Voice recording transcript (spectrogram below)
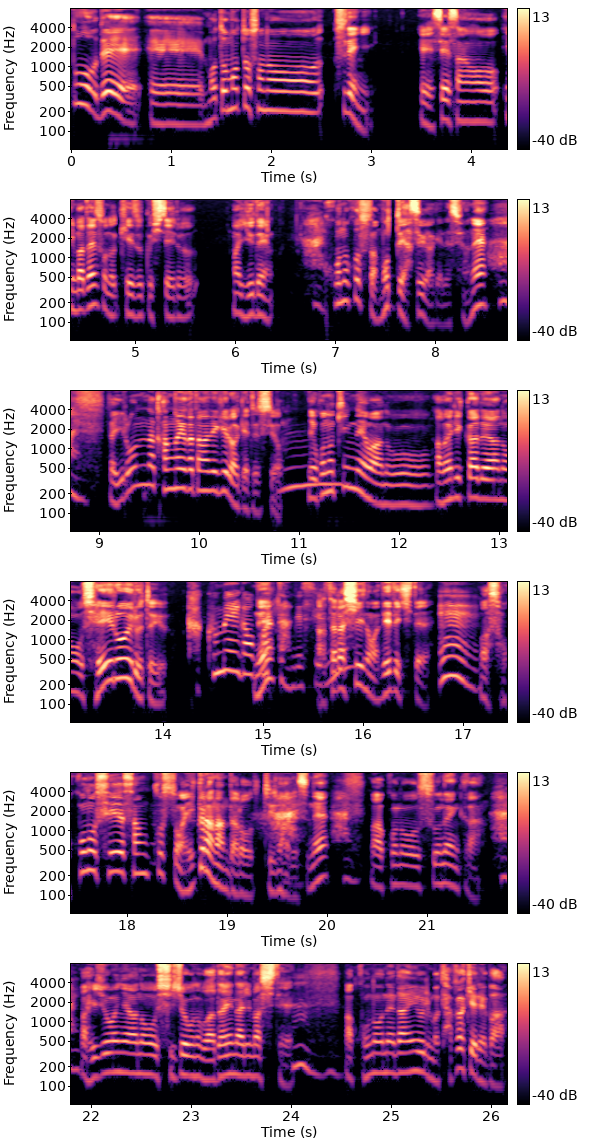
方で、えー、もともとそのすでに、えー、生産をいまだにその継続している、まあ、油田。はい、ここのコストはもっと安いわけですよね。はい、いろんな考え方ができるわけですよ。でこの近年はあのアメリカであのシェールオイルという革命が起こったんですよ、ね。ね、新しいのが出てきて、えー、まあ、そこの生産コストがいくらなんだろうっていうのがですね、はい、まあ、この数年間、まあ、非常にあの市場の話題になりまして、うんまあ、この値段よりも高ければ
